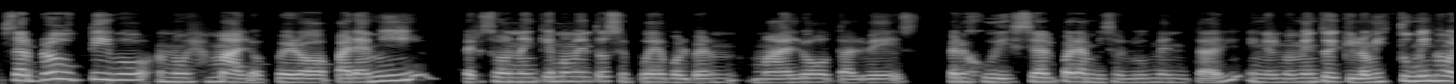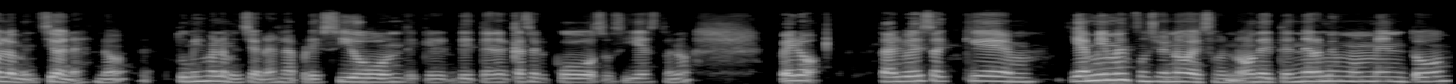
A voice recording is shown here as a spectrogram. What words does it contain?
ser productivo no es malo, pero para mí, persona, ¿en qué momento se puede volver malo, tal vez perjudicial para mi salud mental? En el momento de que lo, tú mismo lo mencionas, ¿no? Tú mismo lo mencionas, la presión de, que, de tener que hacer cosas y esto, ¿no? Pero tal vez hay que, y a mí me funcionó eso, ¿no? Detenerme un momento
